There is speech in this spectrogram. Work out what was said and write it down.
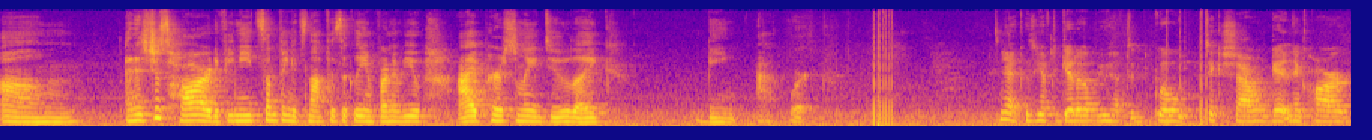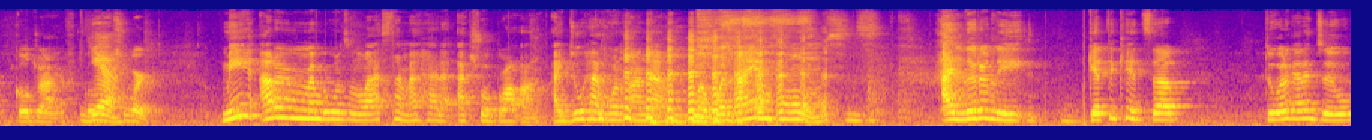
Um, and it's just hard. If you need something, it's not physically in front of you. I personally do like being at work. Yeah, because you have to get up, you have to go take a shower, get in the car, go drive, go Yeah. to work. Me, I don't even remember when's the last time I had an actual bra on. I do have one on now, but when I am home, I literally get the kids up, do what I gotta do,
